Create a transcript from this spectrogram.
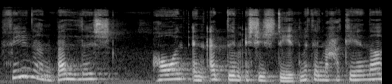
فينا نبلش هون نقدم إشي جديد مثل ما حكينا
